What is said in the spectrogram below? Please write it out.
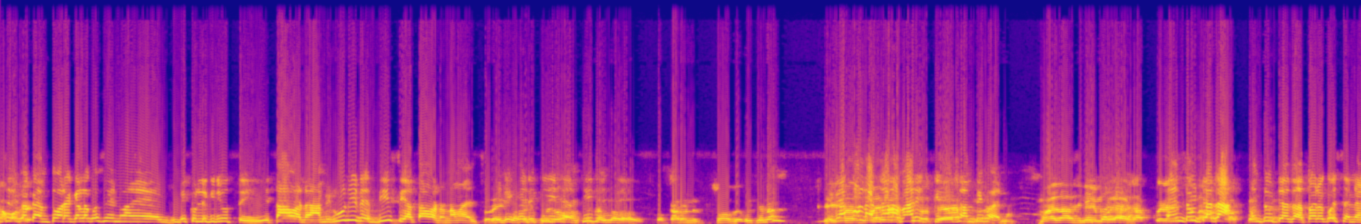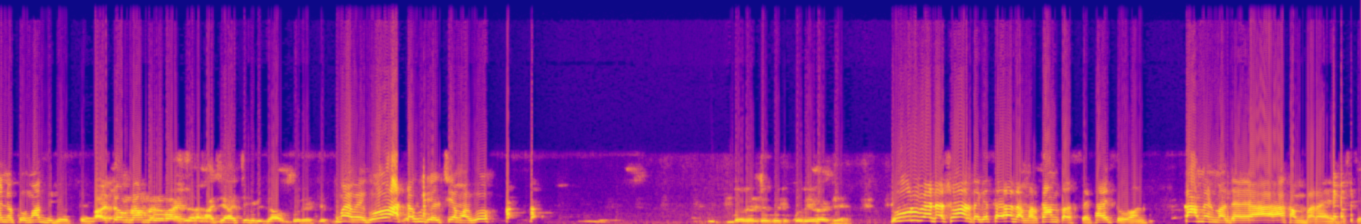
তোরা গেলে কইছে নয় বেকুলি গিরি হতে। এই তাওয়াটা আমি রুটি রে দিছি আর তাওয়াটা নামাইছি তোর এই এটা কথা কি কইলো ঠিক আছে তো কারণে কইছে না? আচ্ছা আচ্ছা আমার গো। তোর বেটা সকাল থেকে সারাটা আমার খাইতো কামের মধ্যে আকাম বাড়াই দিচ্ছে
